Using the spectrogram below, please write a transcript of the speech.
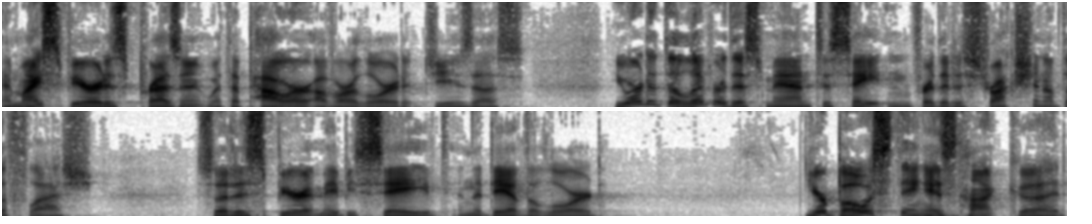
and my spirit is present with the power of our Lord Jesus, you are to deliver this man to Satan for the destruction of the flesh, so that his spirit may be saved in the day of the Lord. Your boasting is not good.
